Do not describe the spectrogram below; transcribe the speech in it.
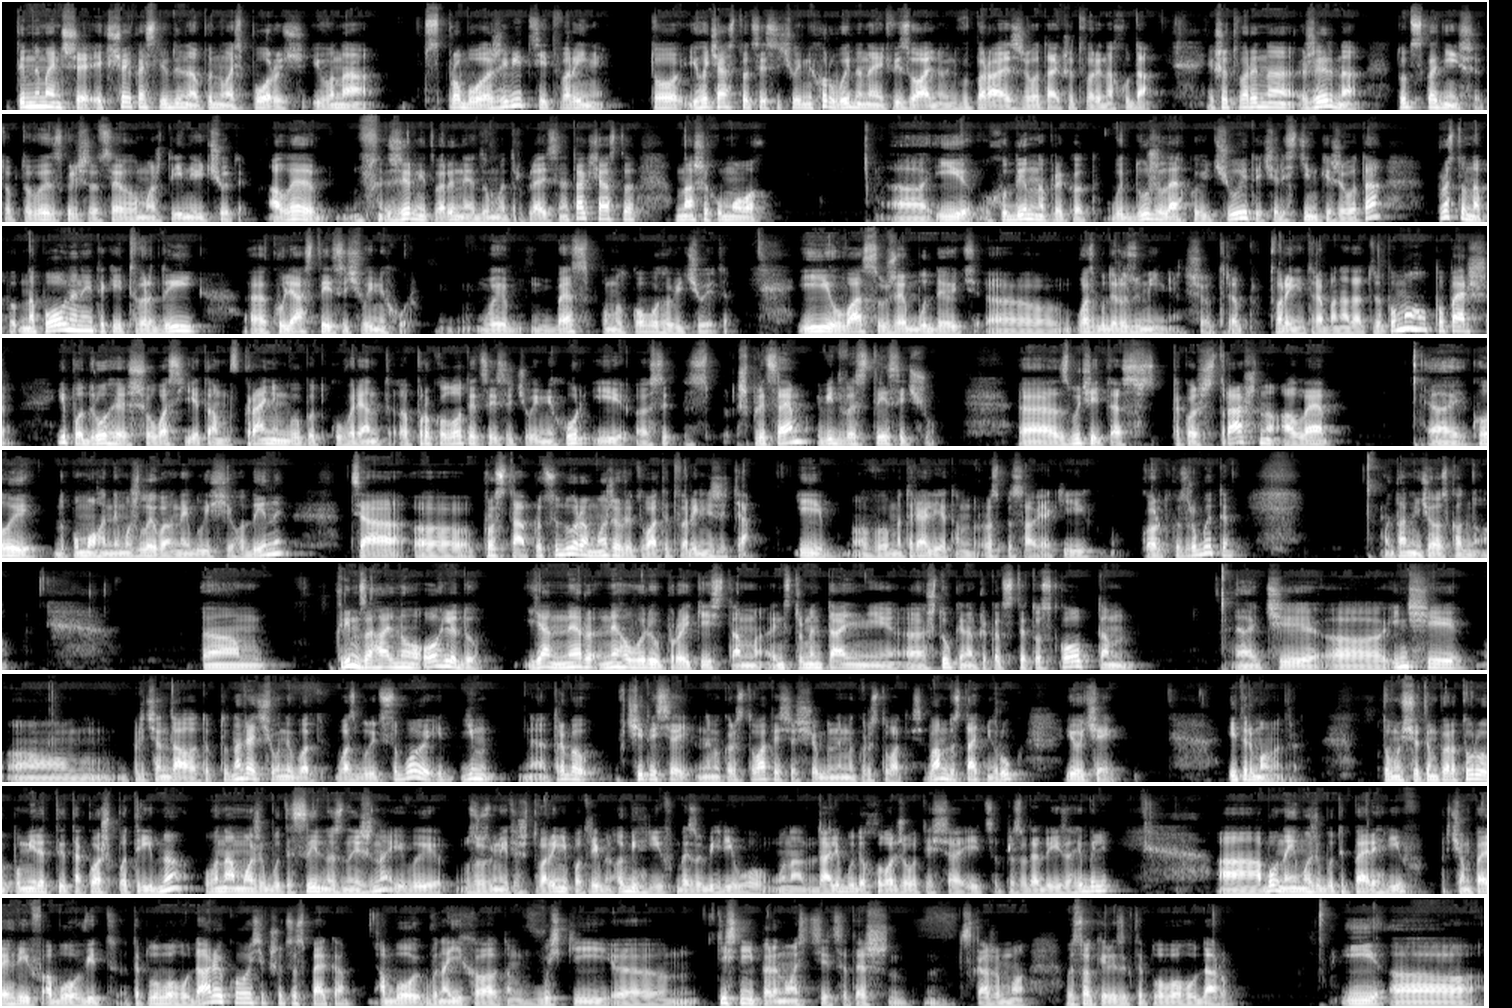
тим не менше, якщо якась людина опинилась поруч і вона спробувала живіт цій тварині, то його часто цей сечовий міхур видно навіть візуально, він випирає з живота, якщо тварина худа. Якщо тварина жирна, тут складніше, тобто ви, скоріше за все, його можете і не відчути. Але жирні тварини, я думаю, трапляються не так часто в наших умовах. І худим, наприклад, ви дуже легко відчуєте через стінки живота, просто наповнений такий твердий, е, кулястий сечовий міхур. Ви безпомилково його відчуєте. І у вас вже будуть, е, у вас буде розуміння, що тварині треба надати допомогу, по-перше. І по-друге, що у вас є там в крайньому випадку варіант е, проколоти цей сечовий міхур і шприцем відвести сечу. Звучить також страшно, але коли допомога неможлива в найближчі години, ця проста процедура може врятувати тварині життя. І в матеріалі я там розписав, як її коротко зробити. Там нічого складного. Ем, крім загального огляду, я не, не говорю про якісь там інструментальні е, штуки, наприклад, стетоскоп там, е, чи е, інші ем, причандали. Тобто, навряд чи вони у вас- будуть з собою, і їм е, треба вчитися ними користуватися, щоб ними користуватися. Вам достатньо рук і очей, і термометра. Тому що температуру поміряти також потрібно, вона може бути сильно знижена, і ви зрозумієте, що тварині потрібен обігрів. Без обігріву вона далі буде охолоджуватися, і це призведе до її загибелі. Або в неї може бути перегрів. Причому перегрів або від теплового удару якогось, якщо це спека, або вона їхала там в вузькій е, тісній переносці, це теж, скажімо, високий ризик теплового удару. І, е,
